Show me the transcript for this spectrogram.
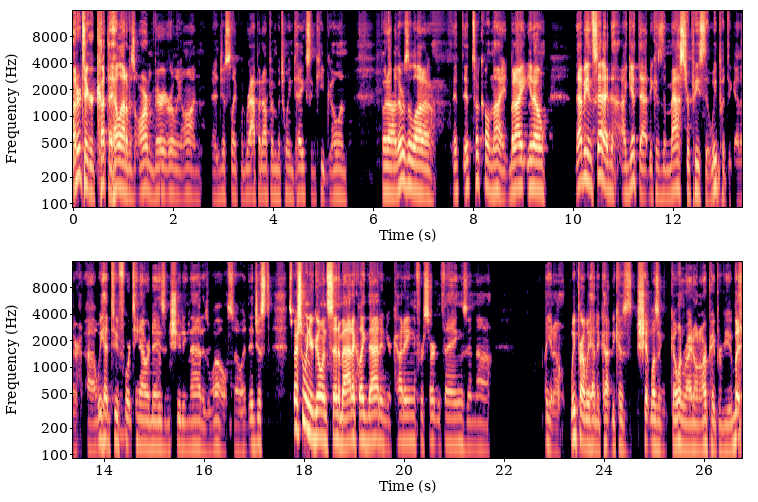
Undertaker cut the hell out of his arm very early on, and just like would wrap it up in between takes and keep going. But uh, there was a lot of it. It took all night. But I, you know, that being said, I get that because the masterpiece that we put together, uh, we had two 14 hour days in shooting that as well. So it, it just, especially when you're going cinematic like that and you're cutting for certain things and, uh, you know, we probably had to cut because shit wasn't going right on our pay per view, but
